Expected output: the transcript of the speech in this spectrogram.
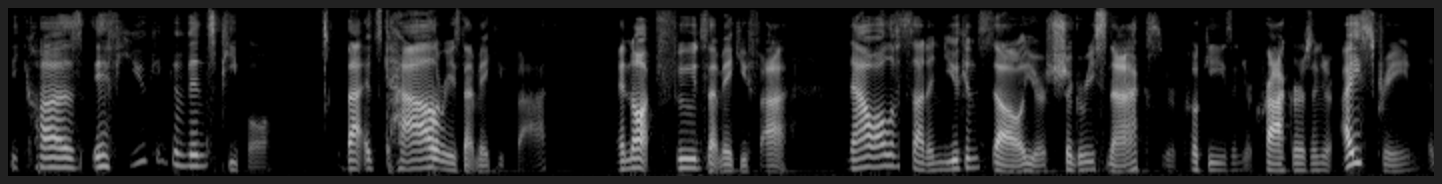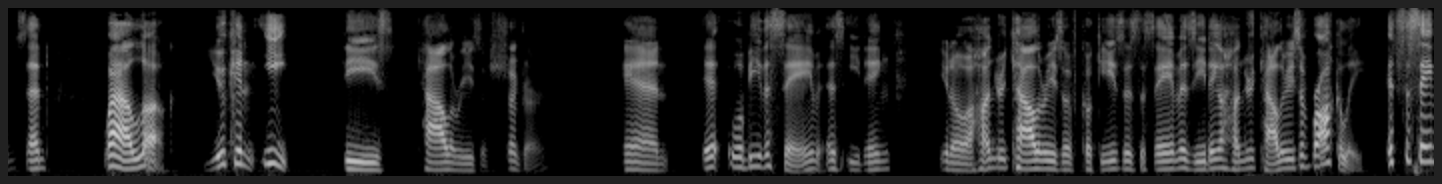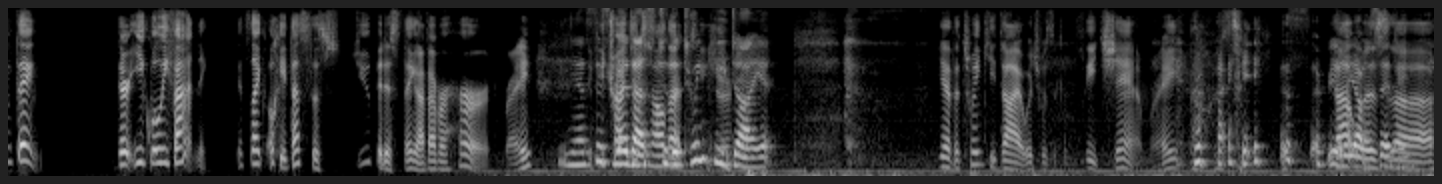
Because if you can convince people that it's calories that make you fat and not foods that make you fat, now all of a sudden you can sell your sugary snacks, your cookies and your crackers and your ice cream and said, well, look, you can eat these calories of sugar and it will be the same as eating, you know, 100 calories of cookies is the same as eating 100 calories of broccoli. It's the same thing. They're equally fattening. It's like, okay, that's the stupidest thing I've ever heard, right? Yes, if this led us to the Twinkie to your... diet. Yeah, the Twinkie diet, which was a complete sham, right? That was, right. Really that upsetting. was uh,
